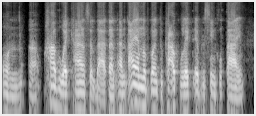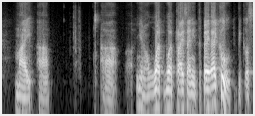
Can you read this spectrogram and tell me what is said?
on uh, how do I cancel that. And, and I am not going to calculate every single time my, uh, uh, you know, what, what price I need to pay. I could because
